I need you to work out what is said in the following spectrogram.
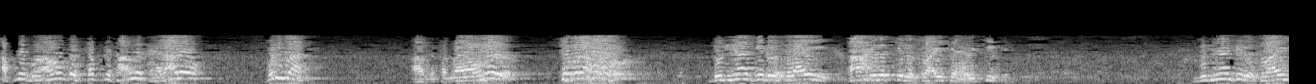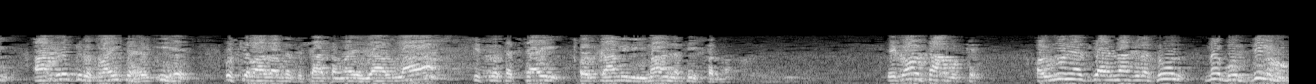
اپنے گناہوں کو سب کے سامنے پھیلا رہے ہو بڑی بات۔ آپ نے فرمایا، عمر، چپ رہو۔ دنیا کی رسوائی آخرت کی رسوائی سے ہلکی ہے۔ دنیا کی رسوائی آخرت کی رسوائی سے ہلکی ہے۔ اس کے بعد آپ نے پرچار فرمایا، یا اللہ، اس کو سچائی اور کامل ایمان نصیب فرما۔ ایک اور صاحب اٹھے اور انہوں نے کیا اللہ کے رسول، میں بزدل ہوں۔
